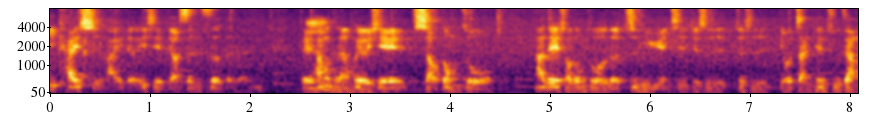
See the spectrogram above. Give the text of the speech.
一开始来的一些比较深色的人，对，他们可能会有一些小动作，那这些小动作的肢体语言其实就是就是有展现出这样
